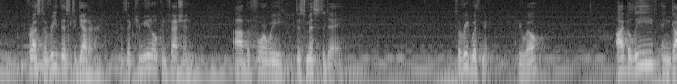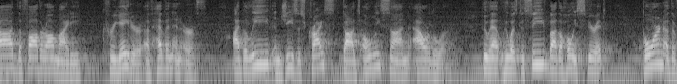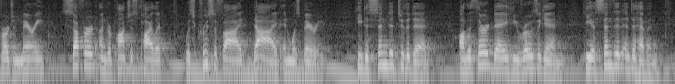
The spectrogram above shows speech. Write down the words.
for us to read this together as a communal confession uh, before we dismiss today. So read with me, if you will. I believe in God the Father Almighty, creator of heaven and earth. I believe in Jesus Christ, God's only Son, our Lord, who, have, who was conceived by the Holy Spirit, born of the Virgin Mary, suffered under Pontius Pilate, was crucified, died, and was buried. He descended to the dead. On the third day he rose again. He ascended into heaven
